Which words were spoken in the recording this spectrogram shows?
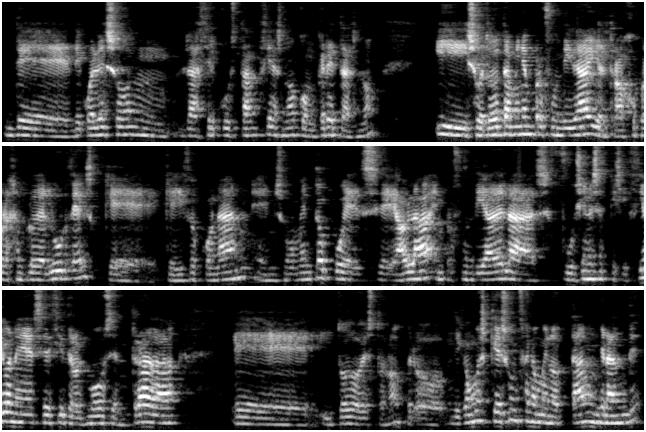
de, cuáles son las circunstancias, ¿no? Concretas, ¿no? y sobre todo también en profundidad y el trabajo, por ejemplo, de Lourdes que, que hizo Conan en su momento, pues habla en profundidad de las fusiones y adquisiciones, es decir, de los modos de entrada eh, y todo esto, ¿no? Pero digamos que es un fenómeno tan grande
